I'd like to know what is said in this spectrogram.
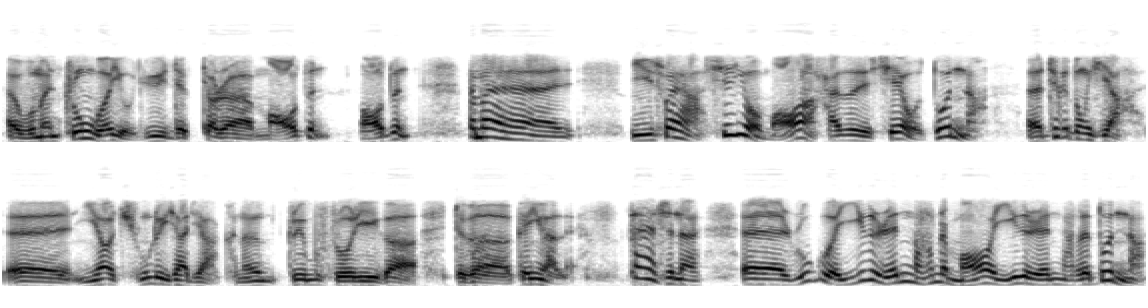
呃，我们中国有句这叫做矛盾矛盾。那么你说呀，先有矛啊，还是先有盾呢？呃，这个东西啊，呃，你要穷追下去啊，可能追不出一个这个根源来。但是呢，呃，如果一个人拿着矛，一个人拿着盾呢，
